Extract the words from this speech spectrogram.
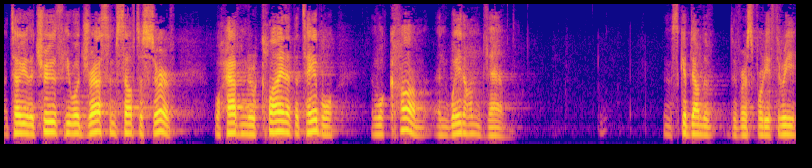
I tell you the truth, he will dress himself to serve, will have them recline at the table, and will come and wait on them. Skip down to, to verse 43.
